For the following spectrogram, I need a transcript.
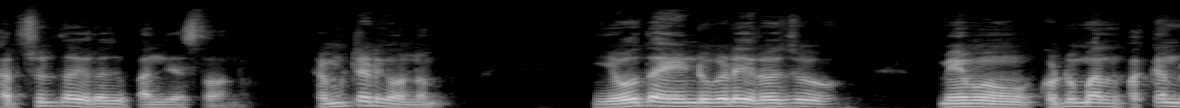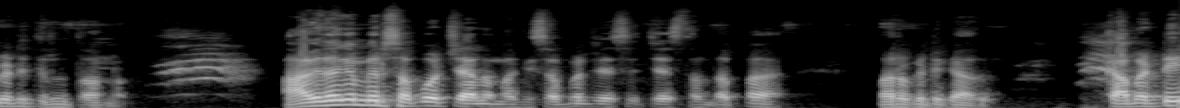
ఖర్చులతో ఈరోజు పనిచేస్తూ ఉన్నాం. కమిటెడ్గా ఉన్నాం. యువత ఎండు కూడా ఈరోజు మేము కుటుంబాలను పక్కన పెట్టి తిరుగుతూ ఉన్నాం. ఆ విధంగా మీరు సపోర్ట్ చేయాలి? మాకు సపోర్ట్ చేసి చేస్తాం తప్ప మరొకటి కాదు. కాబట్టి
